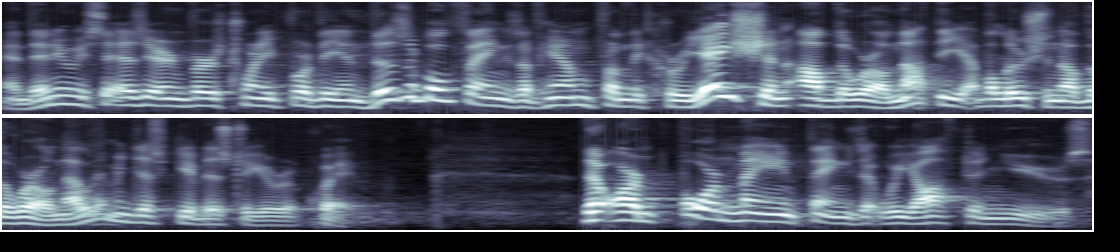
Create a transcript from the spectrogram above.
And then he says here in verse 24, the invisible things of him from the creation of the world, not the evolution of the world. Now, let me just give this to you real quick. There are four main things that we often use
